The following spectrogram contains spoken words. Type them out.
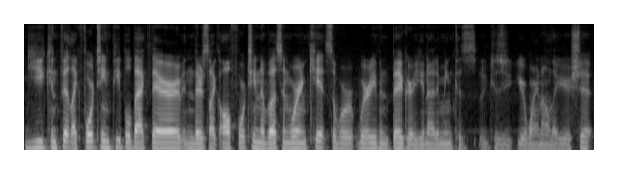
you can fit like 14 people back there, and there's like all 14 of us, and we're in kit, so we're we're even bigger. You know what I mean? Because because you're wearing all like your shit.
